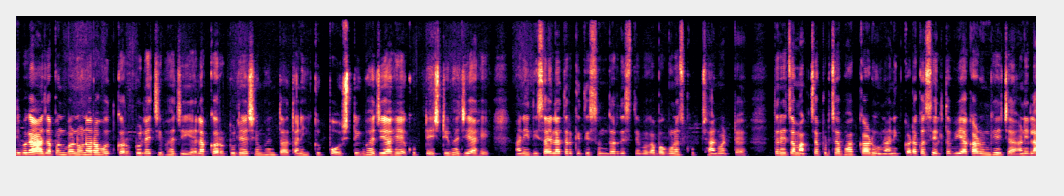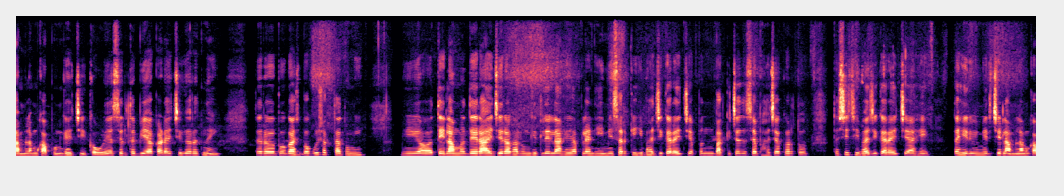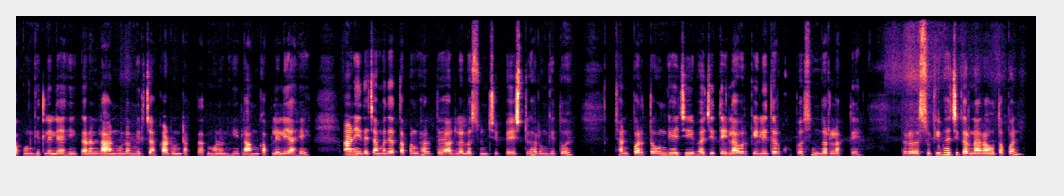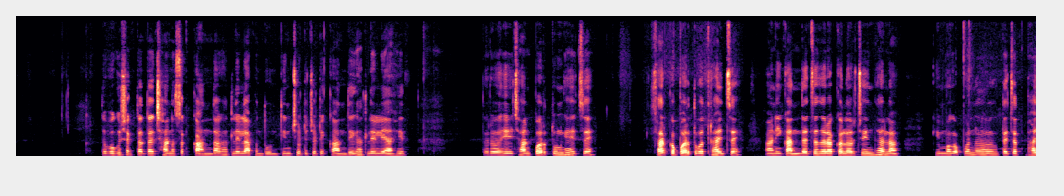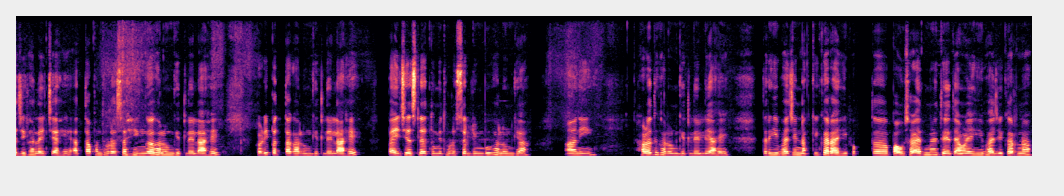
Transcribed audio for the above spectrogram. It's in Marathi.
हे बघा आज आपण बनवणार आहोत करटुल्याची भाजी. ह्याला करटुले असे म्हणतात आणि ही खूप पौष्टिक भाजी आहे खूप टेस्टी भाजी आहे आणि दिसायला तर किती सुंदर दिसते बघा. बघूनच खूप छान वाटतं तर ह्याचा मागचा पुढचा भाग काढून आणि कडक असेल तर बिया काढून घ्यायच्या आणि लांब लांब कापून घ्यायची. कवळी असेल तर बिया काढायची गरज नाही. तर बघा बघू शकता तुम्ही मी तेलामध्ये राय जिरा घालून घेतलेला आहे. आपल्या नेहमीसारखी ही भाजी करायची. आपण बाकीच्या जशा भाज्या करतो तशीच ही भाजी करायची आहे. तर हिरवी मिरची लांब लांब कापून घेतलेली आहे कारण लहान मुलं मिरच्या काढून टाकतात म्हणून ही लांब कापलेली आहे. आणि त्याच्यामध्ये आता आपण घालतो आहे आलं लसूणची पेस्ट घालून घेतो आहे छान परतवून घ्यायची ही भाजी तेलावर केली तर खूपच सुंदर लागते. तर सुकी भाजी करणार आहोत आपण. तर बघू शकता आता छान असं कांदा घातलेला आपण दोन तीन छोटे छोटे कांदे घातलेले आहेत. तर हे छान परतून घ्यायचं आहे सारखं परतवत राहायचं आहे आणि कांद्याचा जरा कलर चेंज झाला की मग आपण त्याच्यात भाजी घालायची आहे. आत्ता आपण थोडंसं हिंग घालून घेतलेलं आहे. कढीपत्ता घालून घेतलेला आहे. पाहिजे असल्या तुम्ही थोडंसं लिंबू घालून घ्या. आणि हळद घालून घेतलेली आहे. तर ही भाजी नक्की करा. ही फक्त पावसाळ्यात मिळते. त्यामुळे ही भाजी करणं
